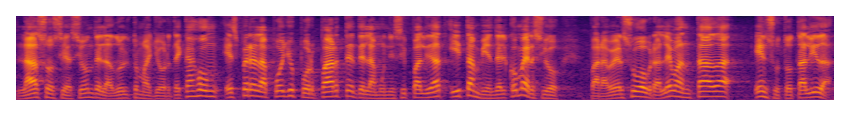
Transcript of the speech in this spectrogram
la Asociación del Adulto Mayor de Cajón espera el apoyo por parte de la municipalidad y también del comercio para ver su obra levantada en su totalidad.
